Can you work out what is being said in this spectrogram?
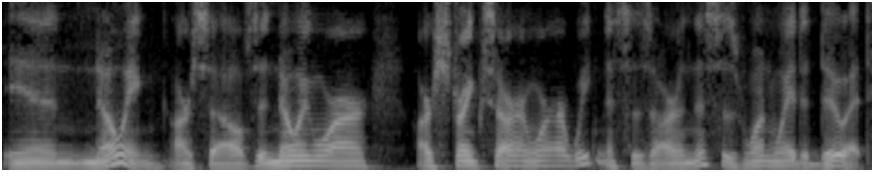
in knowing ourselves and knowing where our, our strengths are and where our weaknesses are. And this is one way to do it.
